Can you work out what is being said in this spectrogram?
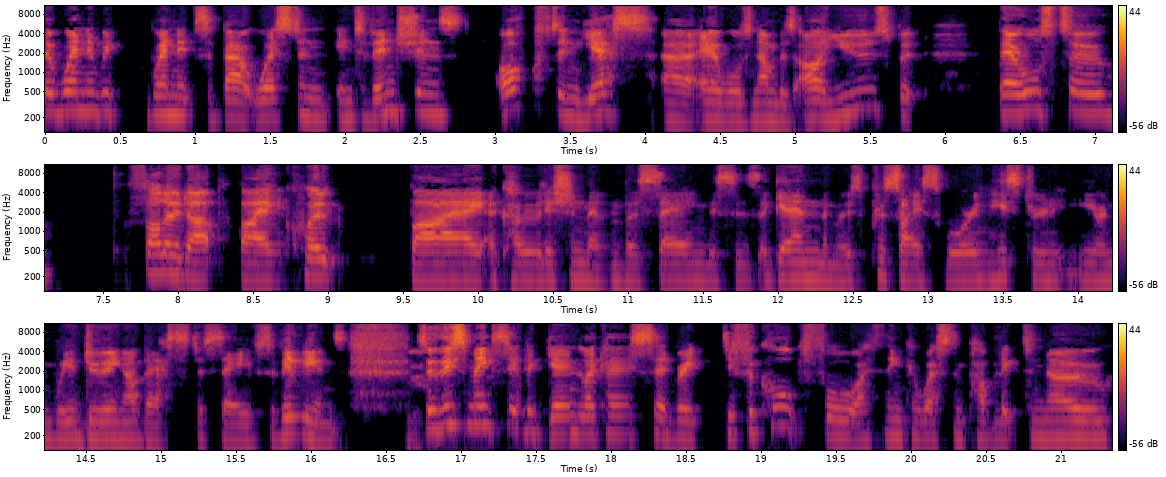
that when it, when it's about Western interventions, often yes, uh, Airwars numbers are used, but they're also followed up by a quote by a coalition member saying this is again the most precise war in history and we're doing our best to save civilians. So this makes it again, like I said, very difficult for I think a Western public to know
